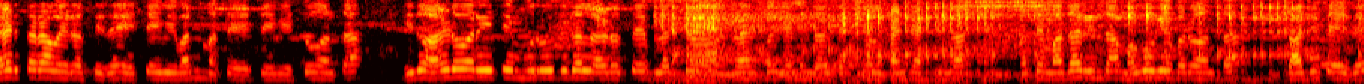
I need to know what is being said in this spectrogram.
ಎರಡು ಥರ ವೈರಸ್ ಇದೆ. ಎಚ್ ಐ ವಿ ಒನ್ ಮತ್ತು ಎಚ್ ಐ ವಿ ಟೂ ಅಂತ. ಇದು ಹರಡುವ ರೀತಿ ಮೂರು ವಿಧದಲ್ಲಿ ಹರಡುತ್ತೆ ಬ್ಲಡ್ ಟ್ರಾನ್ಸ್ಫ್ಯೂಷನಿಂದ ಸೆಕ್ಷುವಲ್ ಕಾಂಟ್ಯಾಕ್ಟಿಂದ ಮತ್ತು ಮದರಿಂದ ಮಗುಗೆ ಬರುವಂಥ ಸಾಧ್ಯತೆ ಇದೆ.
